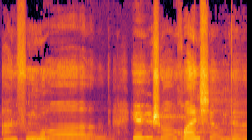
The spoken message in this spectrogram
安抚我欲说还休的。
